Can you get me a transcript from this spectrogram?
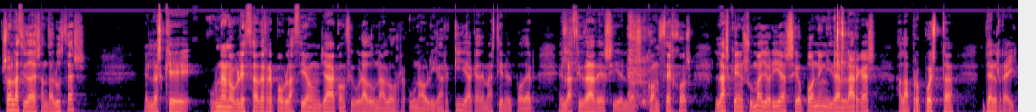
Son las ciudades andaluzas en las que una nobleza de repoblación ya ha configurado una, una, oligarquía que además tiene el poder en las ciudades y en los concejos, las que en su mayoría se oponen y dan largas a la propuesta del rey.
